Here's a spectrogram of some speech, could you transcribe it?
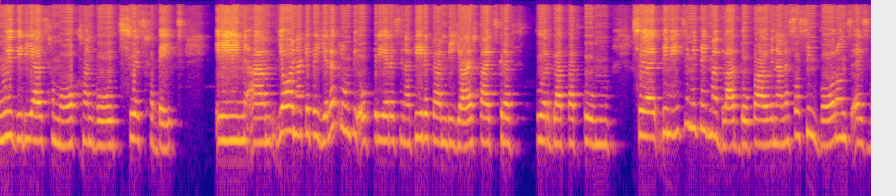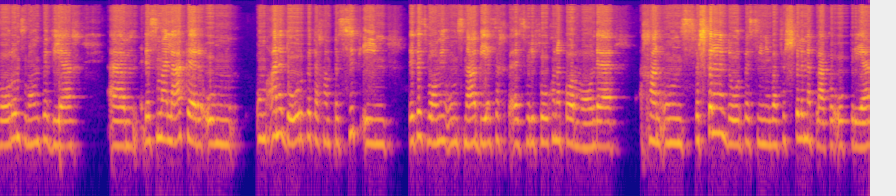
mooie video's gemaakt gaan word, soos gebed. En um, ja, en ek het een hele klompie optreders en natuurlijk dan die juigtijdskrif voorblad wat kom, So die mense moet net my blad dophou en hulle sal sien waar ons is, waar ons rond beweeg. Um, dit is my lekker om, om ander dorpe te gaan besoek en dit is waarmee ons nou bezig is vir die volgende paar maande gaan ons verskillende dorpe sien en by verskillende plekke optree.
